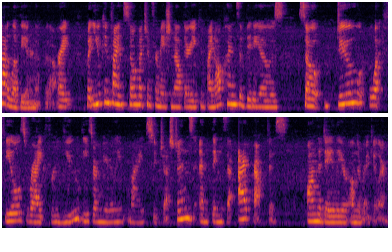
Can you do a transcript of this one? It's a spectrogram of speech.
Gotta love the internet for that, right? But you can find so much information out there. You can find all kinds of videos. So do what feels right for you. These are merely my suggestions and things that I practice on the daily or on the regular.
